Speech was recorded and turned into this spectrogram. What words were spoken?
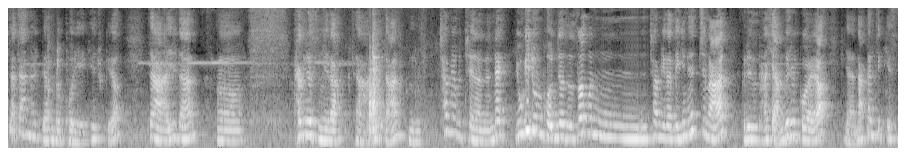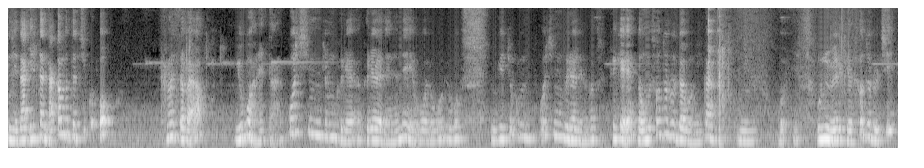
짜잔 할 때 한번 더 얘기해 줄게요. 자 일단 어, 다 그렸습니다. 자 일단 음, 참외 붙여놨는데 여기 좀 번져서 썩은 참외가 되긴 했지만 그래도 다시 안 그릴 거예요. 야 낙간 찍겠습니다. 일단 낙간부터 찍고 어? 가만 있어봐요. 요거 안 했다. 꽃심 좀 그려, 그려야 되는데, 요거, 요거, 요거, 여기 조금 꽃심 그려야 되는 거. 그게 너무 서두르다 보니까, 음, 뭐, 오늘 왜 이렇게 서두르지?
